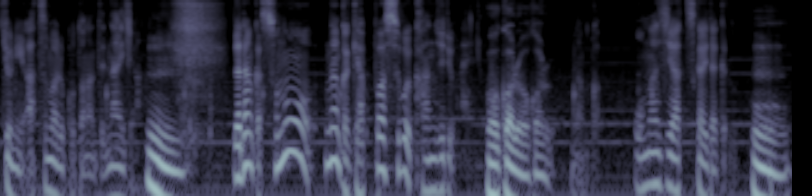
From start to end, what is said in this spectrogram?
挙に集まることなんてないじゃん。うん。でなんかそのなんかギャップはすごい感じるよね。わかるわかる。なんか同じ扱いだけど。うん。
